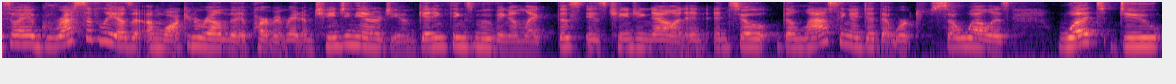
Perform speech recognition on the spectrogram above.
so I aggressively, as I'm walking around the apartment, right? I'm changing the energy. I'm getting things moving. I'm like, this is changing now. And and and so the last thing I did that worked so well is, what do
